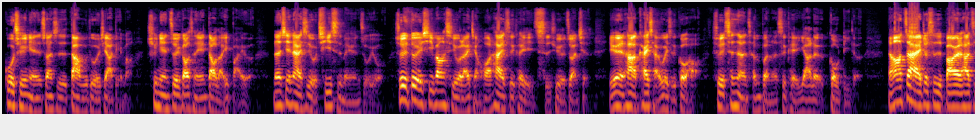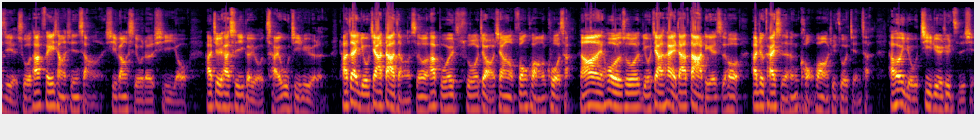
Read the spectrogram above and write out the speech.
过去一年算是大幅度的下跌嘛，去年最高曾经到达一百二，那现在是有七十美元左右。所以对于西方石油来讲的话，它还是可以持续的赚钱，因为它的开采位置够好，所以生产成本呢是可以压得够低的。然后再就是巴菲特他自己也说，他非常欣赏西方石油的 CEO，他觉得他是一个有财务纪律的人。他在油价大涨的时候，他不会说就好像疯狂的扩产，然后或者说油价太大大跌的时候，他就开始很恐慌的去做减产。他会有纪律去执行，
